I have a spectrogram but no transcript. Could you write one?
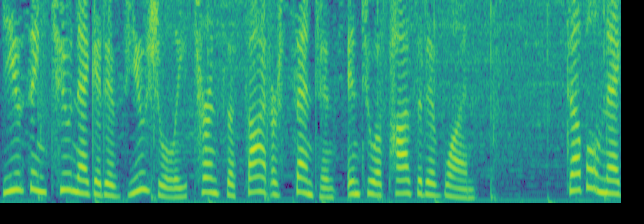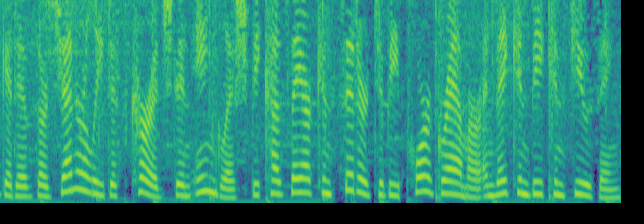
Using two negatives usually turns the thought or sentence into a positive one. Double negatives are generally discouraged in English because they are considered to be poor grammar and they can be confusing.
